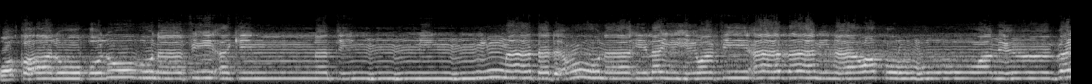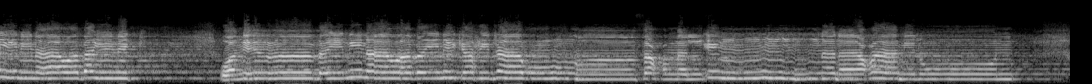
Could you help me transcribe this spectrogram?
وقالوا قلوبنا في أكنة مما تدعونا إليه وفي آذاننا وقر ومن بيننا وبينك ومن بيننا وبينك حجاب فاعمل إننا عاملون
